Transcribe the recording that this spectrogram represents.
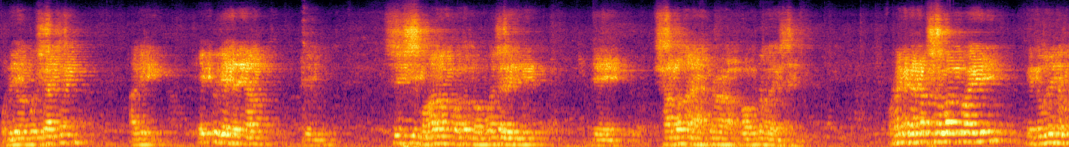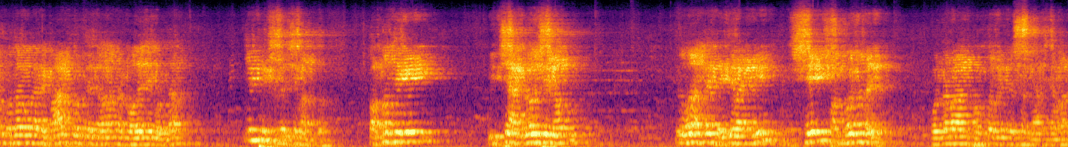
উনি যখন বসে আছেন আমি একটু জেনে নিলাম শ্রী শ্রী মহারাম কত ব্রহ্মচারীর যে সাধনায় আপনারা মগ্ন হয়েছেন। ওনাকে দেখার সৌভাগ্য হয়নি কিন্তু উনি যখন কোথাও কোথাও পাঠ করতে তখন আমরা কলেজে করতাম। কিন্তু শুনেছি মাত্র? তখন থেকেই ইচ্ছে আগ্রহ ছিল। তখন আপনাকে দেখতে পারিনি সেই সংগঠনের পূর্ণমান ভক্তবৃন্দের সঙ্গে আজকে আমার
